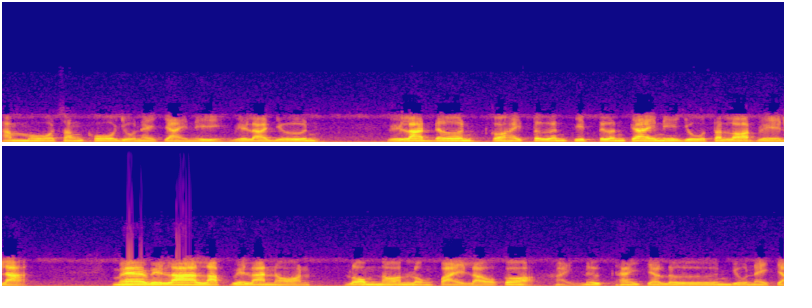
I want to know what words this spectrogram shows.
ธรรมโมสังโฆอยู่ในใจนี้ เวลายืน เวลาเดินก็ให้เตือนจิตเตือนใจนี้อยู่ตลอดเวลา แม้เวลาหลับเวลานอนล้มนอนลงไปเราก็ให้นึกให้เจริญอยู่ในใจ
